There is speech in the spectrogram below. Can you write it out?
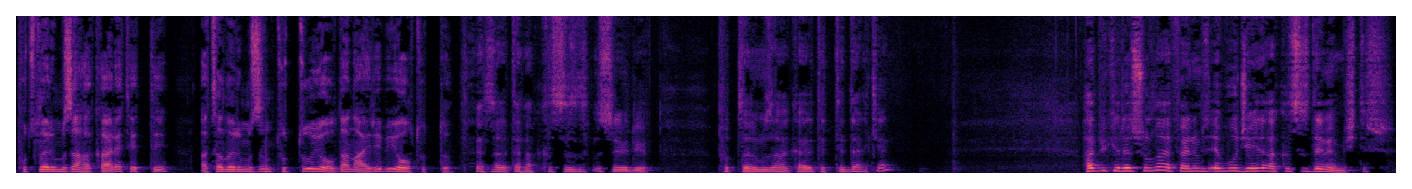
Putlarımıza hakaret etti, atalarımızın tuttuğu yoldan ayrı bir yol tuttu. Zaten akılsızlığını söylüyor. Putlarımıza hakaret etti derken. Halbuki Resulullah Efendimiz Ebu Cehil'e akılsız dememiştir.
